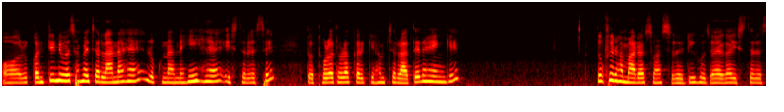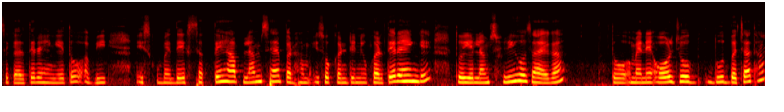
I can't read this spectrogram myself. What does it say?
और कंटिन्यूस हमें चलाना है, रुकना नहीं है इस तरह से। तो थोड़ा थोड़ा करके हम चलाते रहेंगे। तो फिर हमारा सॉस रेडी हो जाएगा, इस तरह से करते रहेंगे। तो अभी इसको में देख सकते हैं आप लम्स हैं, पर हम इसको कंटिन्यू करते रहेंगे तो ये लम्स फ्री हो जाएगा। तो मैंने और जो दूध बचा था,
